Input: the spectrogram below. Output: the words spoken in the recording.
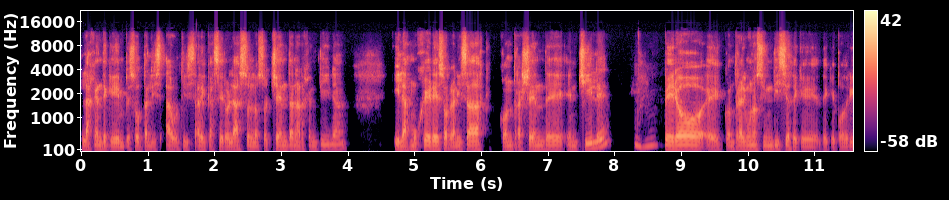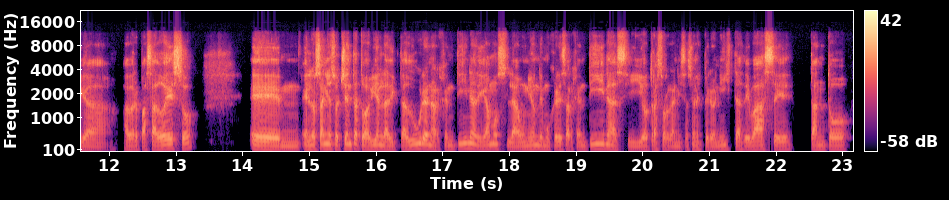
la gente que empezó a utilizar el cacerolazo en los 80 en Argentina y las mujeres organizadas contra Allende en Chile, pero eh, contra algunos indicios de que, podría haber pasado eso. Em, en los años 80, todavía en la dictadura en Argentina, digamos, la Unión de Mujeres Argentinas y otras organizaciones peronistas de base, tanto,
